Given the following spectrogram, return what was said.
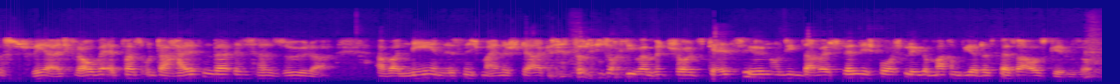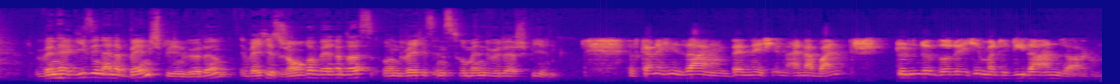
ist schwer. Ich glaube, etwas unterhaltender ist Herr Söder. Aber nähen ist nicht meine Stärke. Dann würde ich doch lieber mit Scholz Geld zählen und ihm dabei ständig Vorschläge machen, wie er das besser ausgeben soll. Wenn Herr Gysi in einer Band spielen würde, welches Genre wäre das und welches Instrument würde er spielen? Das kann ich nicht sagen. Wenn ich in einer Band stünde, würde ich immer die Lieder ansagen.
